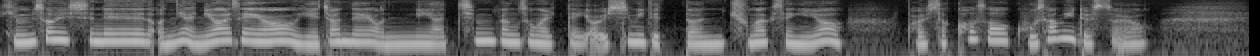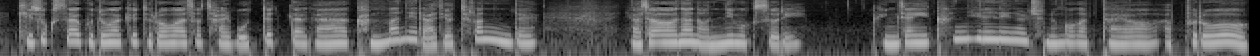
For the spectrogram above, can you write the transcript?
김소희 씨는 언니 안녕하세요. 예전에 언니 아침 방송할 때 열심히 듣던 중학생이요. 벌써 커서 고3이 됐어요. 기숙사 고등학교 들어와서 잘 못 듣다가 간만에 라디오 틀었는데 여전한 언니 목소리 굉장히 큰 힐링을 주는 것 같아요. 앞으로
